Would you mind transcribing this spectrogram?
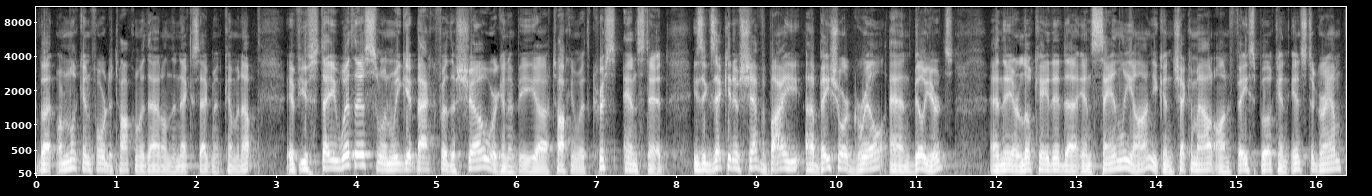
But I'm looking forward to talking with that on the next segment coming up. If you stay with us when we get back for the show, we're going to be uh, talking with Chris Anstead. He's executive chef at Bay, uh, Bayshore Grill and Billiards, and they are located uh, in San Leon. You can check them out on Facebook and Instagram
